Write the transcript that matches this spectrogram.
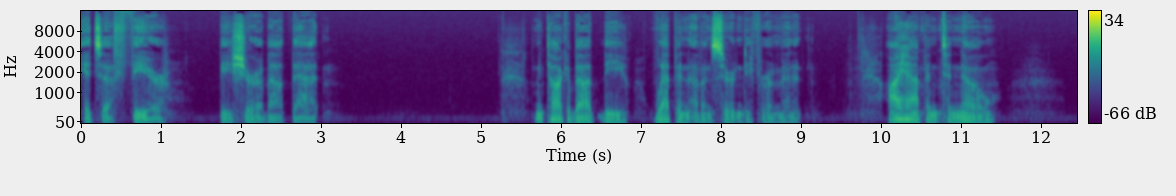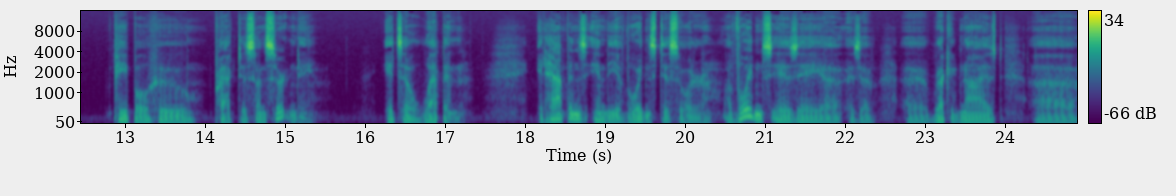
It's a fear. Be sure about that. Me talk about the weapon of uncertainty for a minute. I happen to know people who practice uncertainty. It's a weapon. It happens in the avoidance disorder. Avoidance is a uh, is a, a recognized uh,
